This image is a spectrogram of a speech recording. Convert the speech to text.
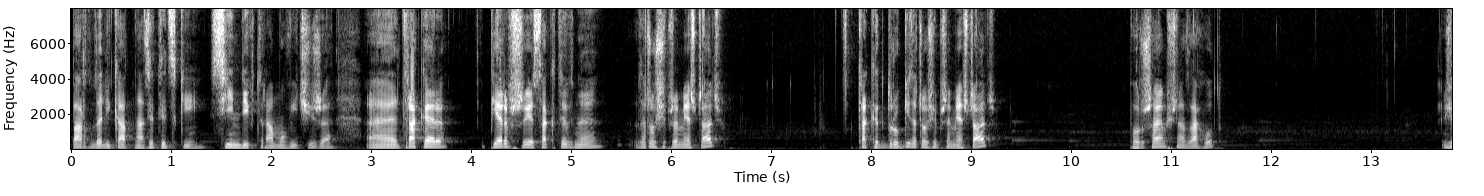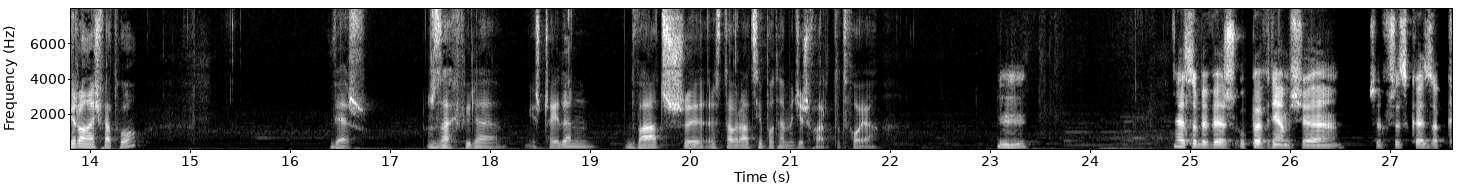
bardzo delikatny, azjatycki, Cindy, która mówi ci, że e, tracker pierwszy jest aktywny, zaczął się przemieszczać. Tracker drugi zaczął się przemieszczać. Poruszają się na zachód. Zielone światło. Wiesz, że za chwilę jeszcze jeden, dwa, trzy restauracje, potem będzie czwarta twoja. Mhm. Ja sobie, wiesz, upewniam się, że wszystko jest ok,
